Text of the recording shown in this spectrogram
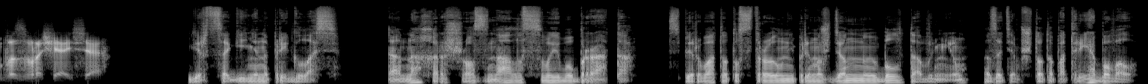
Возвращайся». Герцогиня напряглась. Она хорошо знала своего брата. Сперва тот устроил непринужденную болтовню, а затем что-то потребовал.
